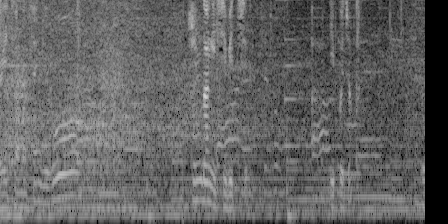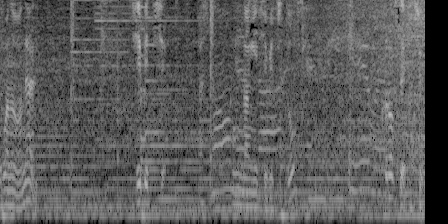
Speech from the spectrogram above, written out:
weight 하나 챙기고 퐁당이 지비치 이쁘죠? 요거는 오늘 지비치. 퐁당이 지비치도 크록스에 붙이고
